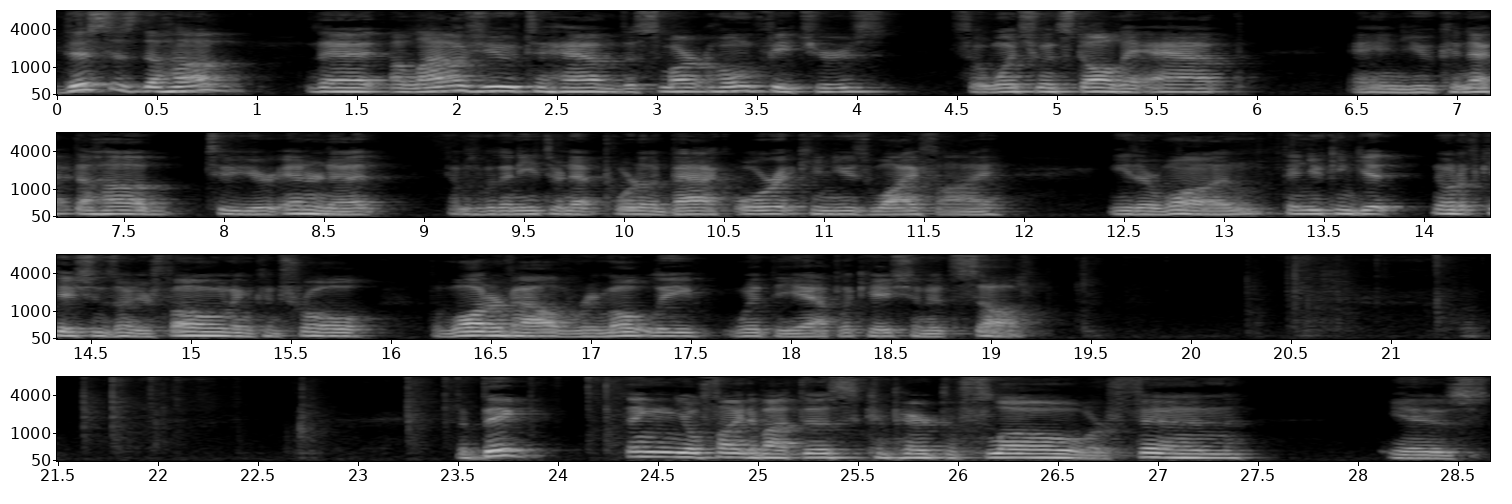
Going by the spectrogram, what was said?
This is the hub that allows you to have the smart home features so once you install the app and you connect the hub to your internet, comes with an ethernet port on the back, or it can use Wi-Fi, either one, then you can get notifications on your phone and control the water valve remotely with the application itself. The big thing you'll find about this compared to Flo or Phyn is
